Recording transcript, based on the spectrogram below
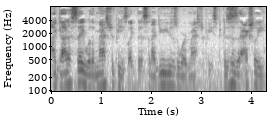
I gotta say, with a masterpiece like this, and I do use the word masterpiece because this is actually,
